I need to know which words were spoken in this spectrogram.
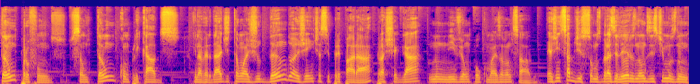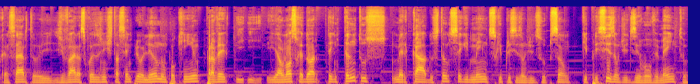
tão profundos, são tão complicados, que na verdade estão ajudando a gente a se preparar para chegar num nível um pouco mais avançado. E a gente sabe disso, somos brasileiros, não desistimos nunca, certo? E de várias coisas a gente tá sempre olhando um pouquinho para ver e, e, e ao nosso redor tem tantos mercados, tantos segmentos que precisam de disrupção, que precisam de desenvolvimento,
